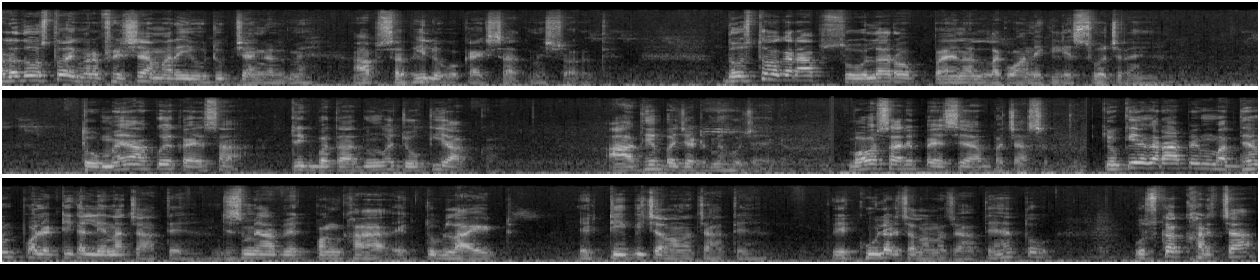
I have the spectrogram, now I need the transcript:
हेलो दोस्तों, एक बार फिर से हमारे यूट्यूब चैनल में आप सभी लोगों का एक साथ में स्वागत है। दोस्तों, अगर आप सोलर और पैनल लगवाने के लिए सोच रहे हैं तो मैं आपको एक ऐसा ट्रिक बता दूँगा जो कि आपका आधे बजट में हो जाएगा। बहुत सारे पैसे आप बचा सकते हैं। क्योंकि अगर आप एक मध्यम क्वालिटी का लेना चाहते हैं, जिसमें आप एक पंखा, एक ट्यूबलाइट एक टीवी चलाना चाहते हैं, एक कूलर चलाना चाहते हैं तो उसका खर्चा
